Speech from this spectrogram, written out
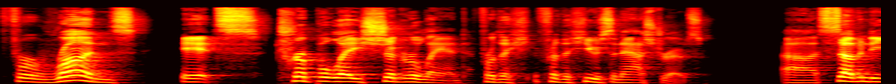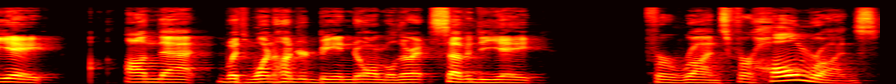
for runs, it's AAA Sugarland for the for the Houston Astros. Uh, 78 on that with 100 being normal. They're at 78 for runs. For home runs,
